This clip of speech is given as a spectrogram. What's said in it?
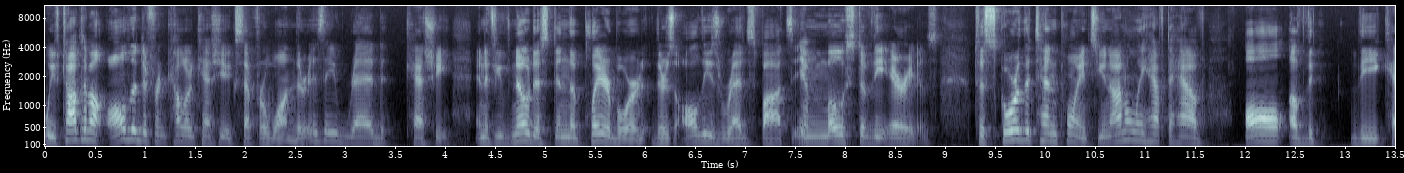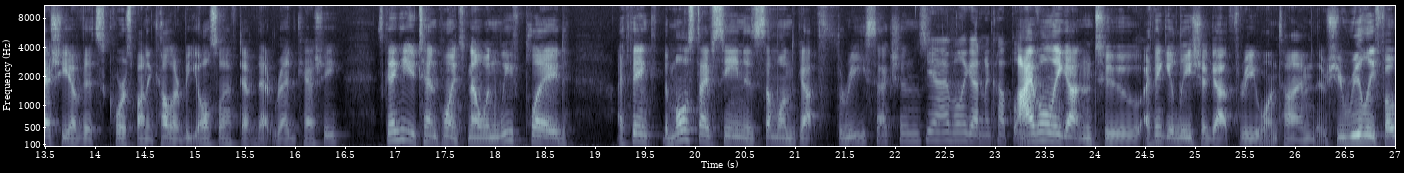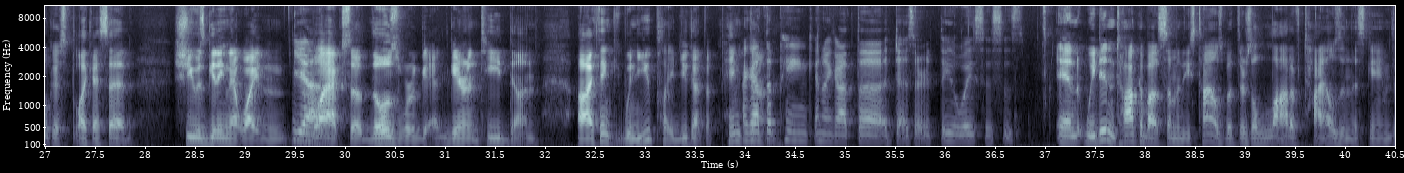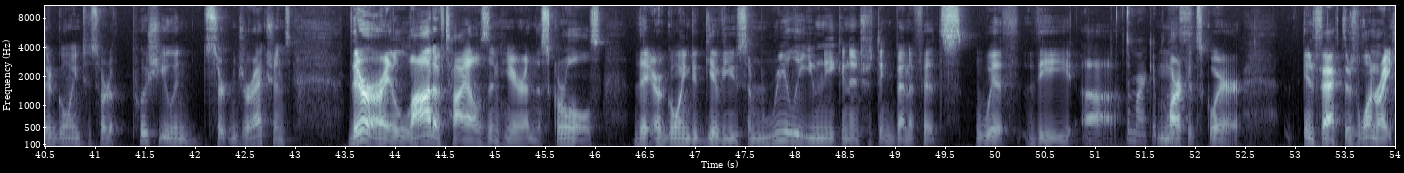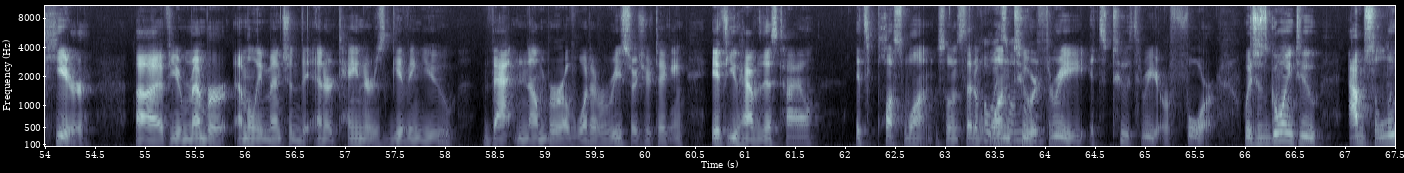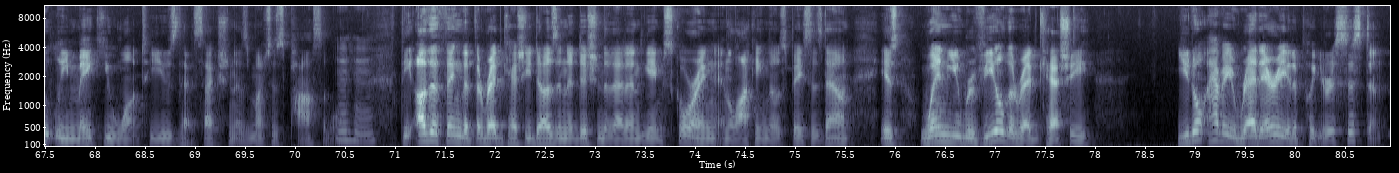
We've talked about all the different colored Keshi except for one. There is a red Keshi. And if you've noticed in the player board, there's all these red spots Yep. in most of the areas. To score the 10 points, you not only have to have all of the, the Keshi of its corresponding color, but you also have to have that red Keshi. It's going to get you 10 points. Now, when we've played, I think the most I've seen is someone's got three sections. Yeah, I've only gotten a couple. I've only gotten two. I think Alicia got three one time. She really focused, like I said, she was getting that white and the Yeah. black, so those were guaranteed done. Uh, I think when you played, you got the pink I got the pink and I got the desert, the oases. And we didn't talk about some of these tiles, but there's a lot of tiles in this game. They're going to sort of push you in certain directions. There are a lot of tiles in here in the scrolls that are going to give you some really unique and interesting benefits with the, uh, The market square. In fact, there's one right here. Uh, if you remember, Emily mentioned the entertainers giving you that number of whatever resource you're taking. If you have this tile, it's plus one. So instead of one, one, two, or three, it's two, three, or four, which is going to absolutely make you want to use that section as much as possible. Mm-hmm. The other thing that the red Keshi does, in addition to that end game scoring and locking those spaces down, is when you reveal the red Keshi, you don't have a red area to put your assistant.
